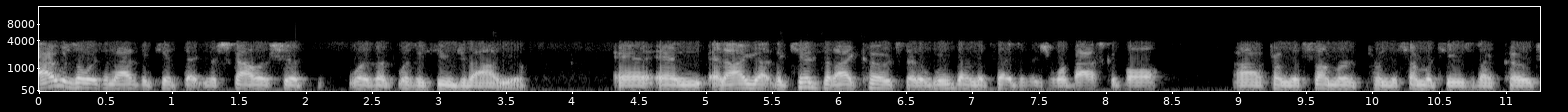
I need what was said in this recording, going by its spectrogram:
I was always an advocate that your scholarship was a was a huge value, and and and I got the kids that I coached that have moved on to play Division One basketball uh, from the summer from the summer teams that I've coached.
